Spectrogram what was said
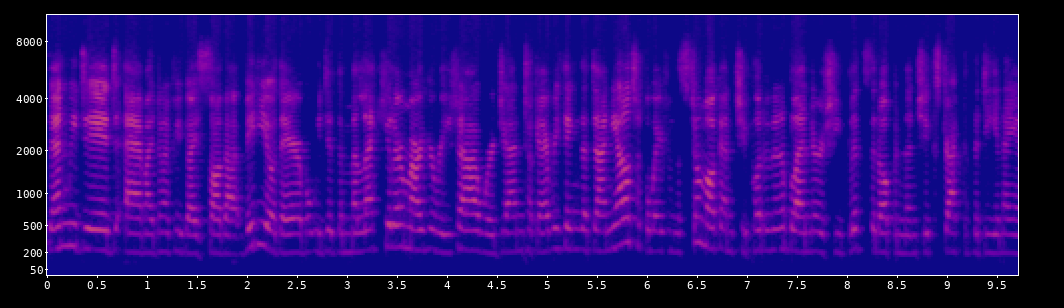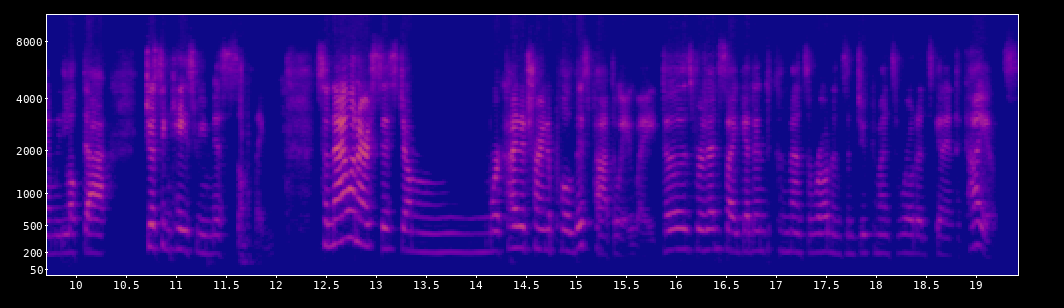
Then we did, um, I don't know if you guys saw that video there, but we did the molecular margarita where Jen took everything that Danielle took away from the stomach and she put it in a blender, she blitzed it up and then she extracted the DNA and we looked at just in case we missed something. So now in our system, we're kind of trying to pull this pathway away. Does rodenticide get into commensal rodents and do commensal rodents get into coyotes?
